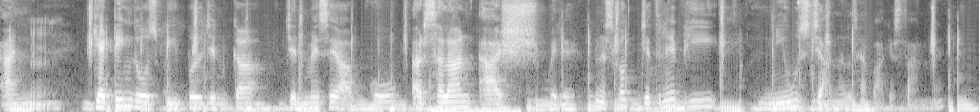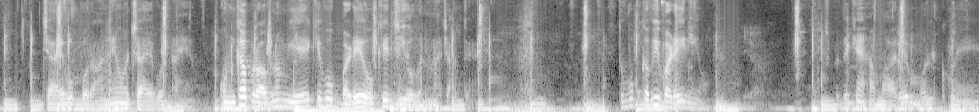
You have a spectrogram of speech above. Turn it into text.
and getting those people جن کا جن میں سے آپ کو ارسلان ایش ملے اس وقت جتنے بھی نیوز چینلس ہیں پاکستان میں چاہے وہ پرانے ہوں چاہے وہ نئے ہوں ان کا پرابلم یہ ہے کہ وہ بڑے ہو کے جیو بننا چاہتے ہیں تو وہ کبھی بڑے ہی نہیں ہوں گے دیکھیں ہمارے ملک میں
